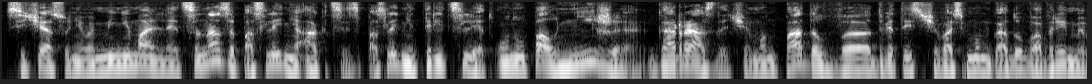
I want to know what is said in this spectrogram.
сейчас у него минимальная цена за последние акции, за последние 30 лет, он упал ниже гораздо, чем он падал в 2008 году во время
